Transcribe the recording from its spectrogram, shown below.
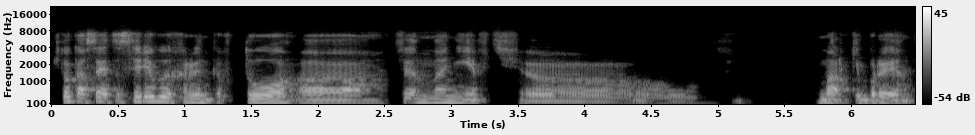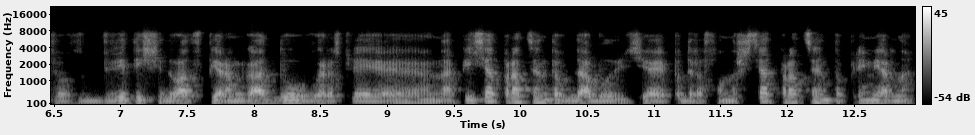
Что касается сырьевых рынков, то цены на нефть марки Brent в 2021 году выросли на 50%, WTI подросла на 60% примерно.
